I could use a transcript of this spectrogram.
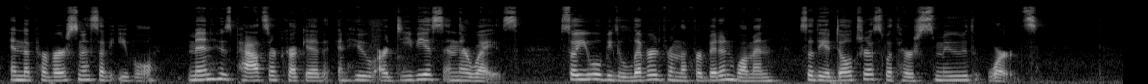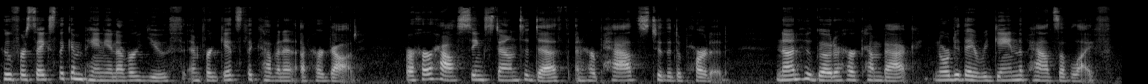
in the perverseness of evil, men whose paths are crooked and who are devious in their ways. So you will be delivered from the forbidden woman, so the adulteress with her smooth words, who forsakes the companion of her youth and forgets the covenant of her God. For her house sinks down to death, and her paths to the departed. None who go to her come back, nor do they regain the paths of life.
